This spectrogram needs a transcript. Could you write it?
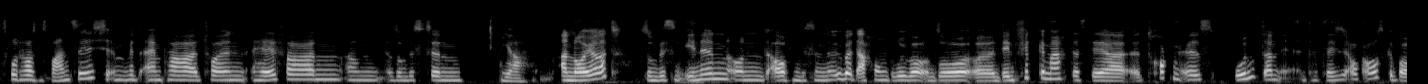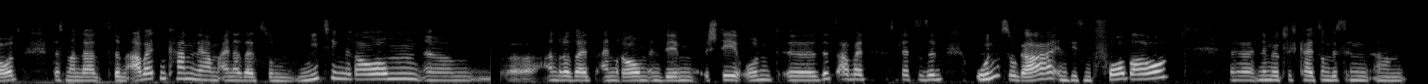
2020 mit ein paar tollen Helfern ähm, so ein bisschen ja, erneuert, so ein bisschen innen und auch ein bisschen eine Überdachung drüber und so, äh, den fit gemacht, dass der äh, trocken ist und dann tatsächlich auch ausgebaut, dass man da drin arbeiten kann. Wir haben einerseits so einen Meetingraum, ähm, äh, andererseits einen Raum, in dem Steh- und äh, Sitzarbeitsplätze sind und sogar in diesem Vorbau äh, eine Möglichkeit, so ein bisschen ähm,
